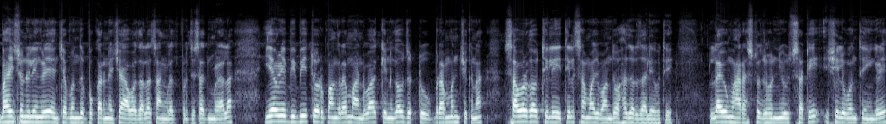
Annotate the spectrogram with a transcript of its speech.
भाई सुनील इंगळे यांच्या बंद पुकारण्याच्या आवाजाला चांगलाच प्रतिसाद मिळाला. यावेळी बीबी चोरपांगरा मांडवा केनगाव जट्टू ब्राह्मण चिकना सावरगाव तिले येथील समाज बांधव हजर झाले होते. लाईव्ह महाराष्ट्र झोन न्यूजसाठी शिलवंत इंगळे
